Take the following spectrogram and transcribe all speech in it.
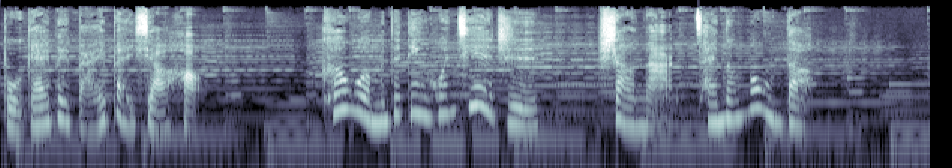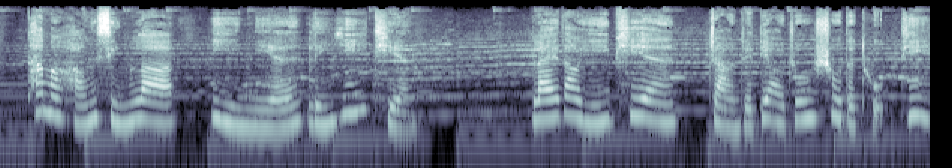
不该被白白消耗。可我们的订婚戒指，上哪儿才能弄到？”他们航行了一年零一天，来到一片长着吊钟树的土地。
